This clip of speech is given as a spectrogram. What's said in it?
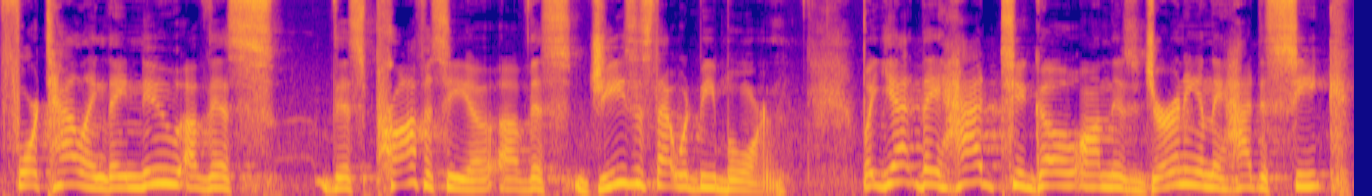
foretelling, they knew of this, this prophecy of, of this Jesus that would be born. But yet they had to go on this journey and they had to seek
